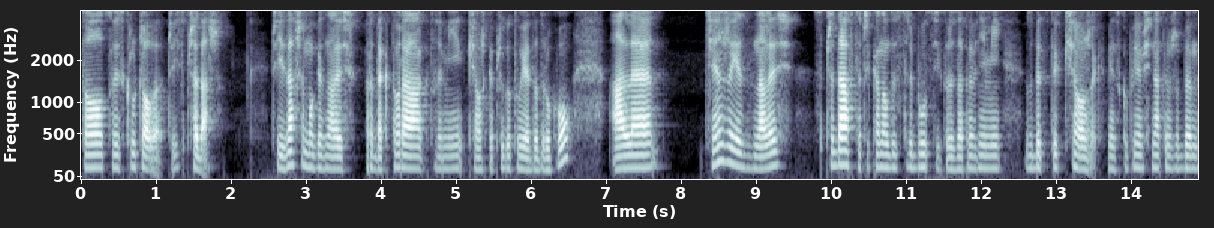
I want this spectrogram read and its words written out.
to, co jest kluczowe, czyli sprzedaż. Czyli zawsze mogę znaleźć redaktora, który mi książkę przygotuje do druku, ale ciężej jest znaleźć sprzedawcę czy kanał dystrybucji, który zapewni mi zbyt tych książek. Więc skupiłem się na tym, żebym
